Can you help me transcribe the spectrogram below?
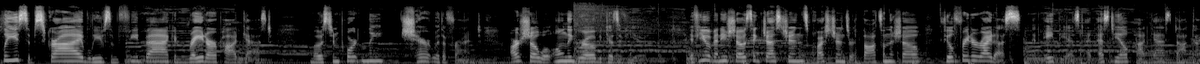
Please subscribe, leave some feedback, and rate our podcast. Most importantly, share it with a friend. Our show will only grow because of you. If you have any show suggestions, questions, or thoughts on the show, feel free to write us at atheist at stlpodcast.com.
